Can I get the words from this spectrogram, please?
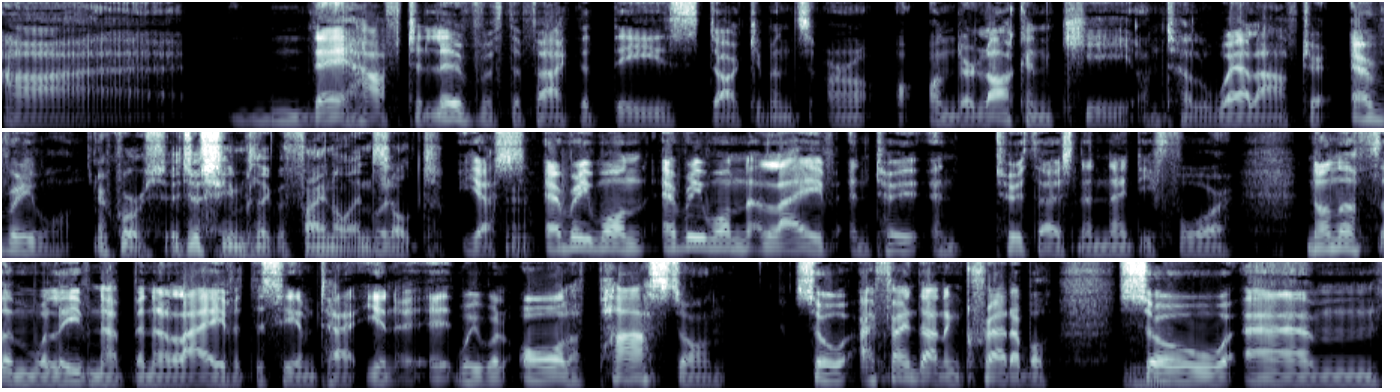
uh, they have to live with the fact that these documents are under lock and key until well after everyone. Of course, it just seems like the final insult. Yes, everyone, everyone alive in two, in 2094, none of them will even have been alive at the same time. You know, it, we will all have passed on. So I find that incredible. So, um,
